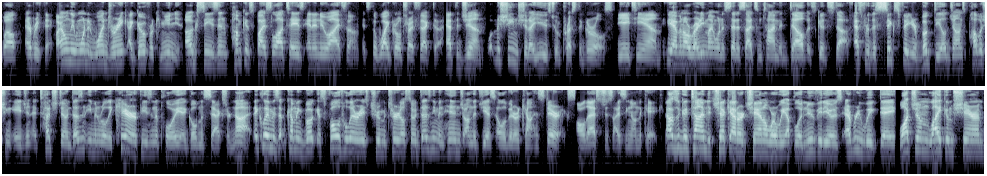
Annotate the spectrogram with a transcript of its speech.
well, everything. If I only wanted one drink, I'd go for communion. UGG season, pumpkin spice lattes, and a new iPhone. It's the white girl trifecta. At the gym, what machine should I use to impress the girls? The ATM. If you haven't already, you might want to set aside some time and delve. It's good stuff. As for the six-figure book deal, John's publishing agent at Touchstone doesn't even really care if he's an employee at Goldman Sachs or not. They claim his upcoming book is full of hilarious true material, so it doesn't even hinge on the GS Elevator account hysterics. All that's just icing on the cake. Now's a good time to check out our channel where we upload new videos every weekday. Watch them, like them, share them.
